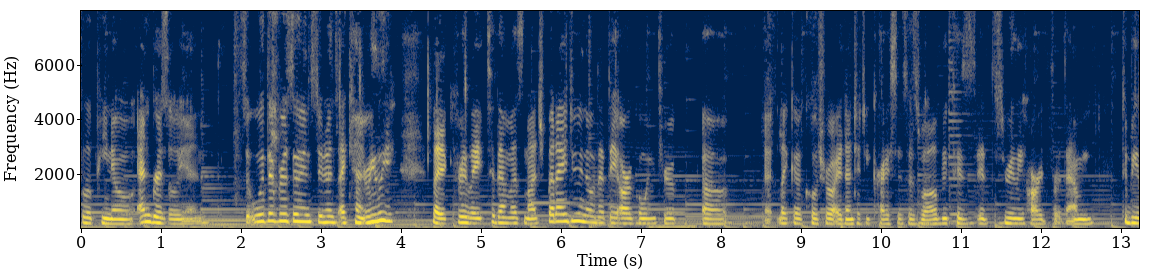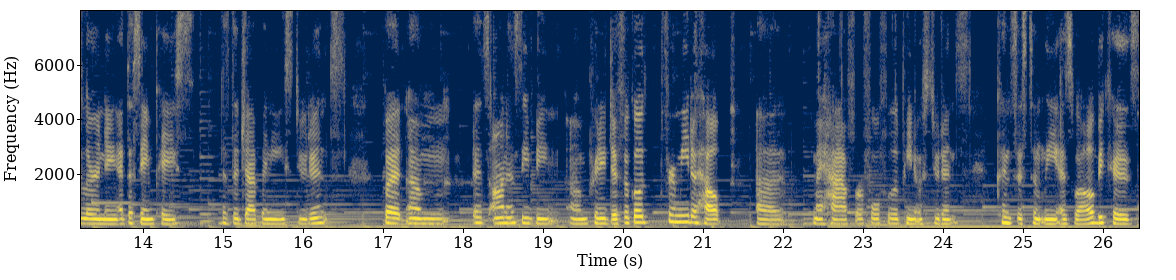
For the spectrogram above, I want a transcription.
Filipino and Brazilian. So with the Brazilian students, I can't really like relate to them as much, but I do know that they are going through uh, like a cultural identity crisis as well because it's really hard for them to be learning at the same pace as the Japanese students. But um, it's honestly been um, pretty difficult for me to help uh, my half or full Filipino students consistently as well because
